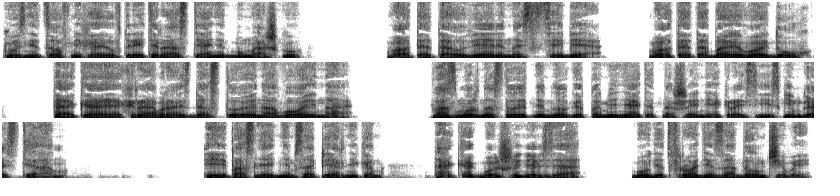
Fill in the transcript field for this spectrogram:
Кузнецов Михаил в третий раз тянет бумажку. Вот это уверенность в себе. Вот это боевой дух. Такая храбрость достойна воина. Возможно, стоит немного поменять отношение к российским гостям. И последним соперником, так как больше нельзя, будет Фроди задумчивый.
